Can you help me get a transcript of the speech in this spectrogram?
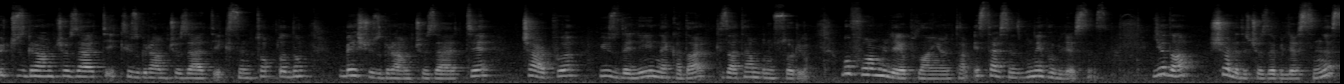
300 gram çözelti, 200 gram çözelti ikisini topladım. 500 gram çözelti çarpı yüzdeliği ne kadar ki zaten bunu soruyor. Bu formülle yapılan yöntem. İsterseniz bunu yapabilirsiniz. Ya da şöyle de çözebilirsiniz.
